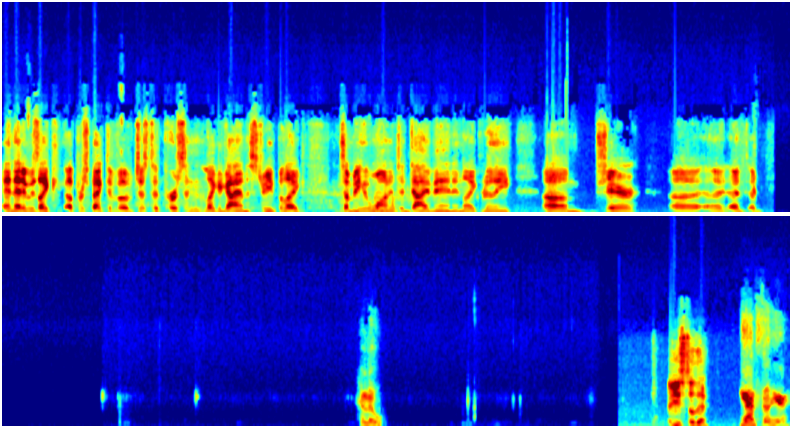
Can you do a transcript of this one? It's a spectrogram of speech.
and that it was like a perspective of just a person, like a guy on the street, but like somebody who wanted to dive in and like really um, share uh, a, a, a Hello. Are you still there? Yeah, I'm still here.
